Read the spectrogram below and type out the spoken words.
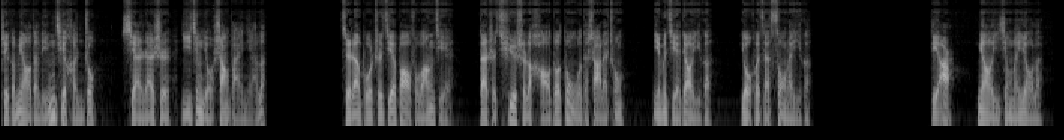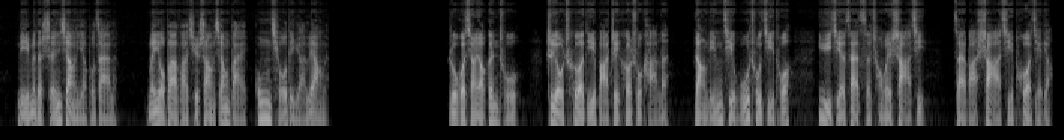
这个庙的灵气很重，显然是已经有上百年了。虽然不直接报复王姐，但是驱使了好多动物的煞来冲，你们解掉一个，又会再送来一个。第二，庙已经没有了，里面的神像也不在了。没有办法去上香拜供求的原谅了。如果想要根除，只有彻底把这棵树砍了，让灵气无处寄托，郁结在此成为煞气，再把煞气破解掉。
